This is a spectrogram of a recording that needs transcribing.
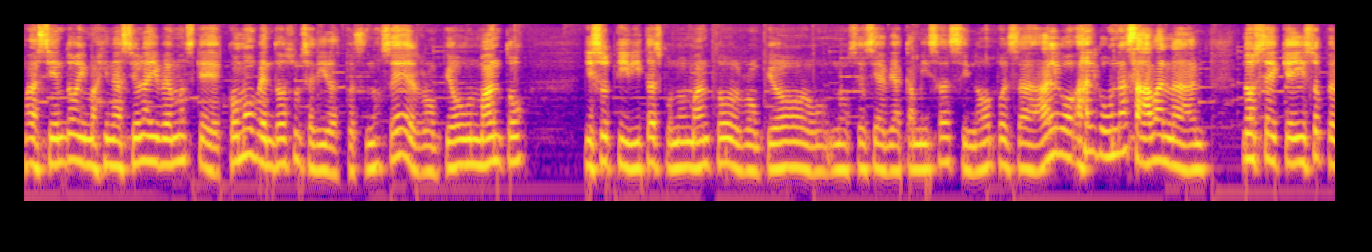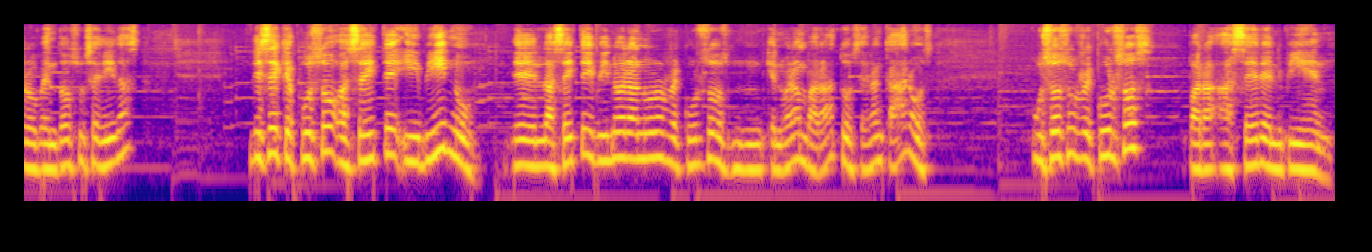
haciendo imaginación ahí vemos que cómo vendó sus heridas, pues no sé, rompió un manto, hizo tiritas con un manto, rompió, no sé si había camisas, si no, pues algo, algo, una sábana, no sé qué hizo, pero vendó sus heridas. Dice que puso aceite y vino. El aceite y vino eran unos recursos mm, que no eran baratos, eran caros usó sus recursos para hacer el bien.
